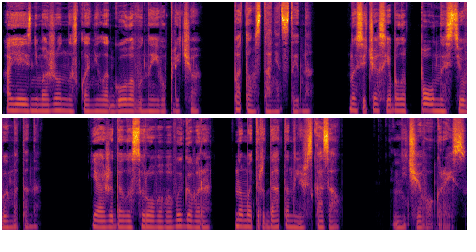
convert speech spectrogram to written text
а я изнеможенно склонила голову на его плечо. Потом станет стыдно. Но сейчас я была полностью вымотана. Я ожидала сурового выговора, но мэтр Даттон лишь сказал «Ничего, Грейс».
